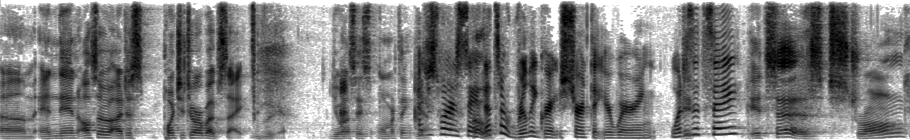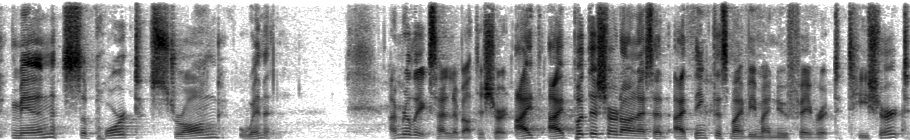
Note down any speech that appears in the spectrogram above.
um, and then also I just point you to our website. You want to say one more thing? I just wanted to say Oh. that's a really great shirt that you're wearing. What does it, say? It says strong men support strong women. I'm really excited about this shirt. I, I put this shirt on and I said, I think this might be my new favorite t shirt.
